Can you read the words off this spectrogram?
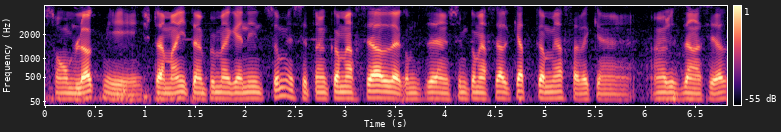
son bloc. Mais justement, il était un peu magané tout ça, mais c'est un commercial, euh, comme je disais, un semi-commercial, quatre commerces avec un, un résidentiel.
